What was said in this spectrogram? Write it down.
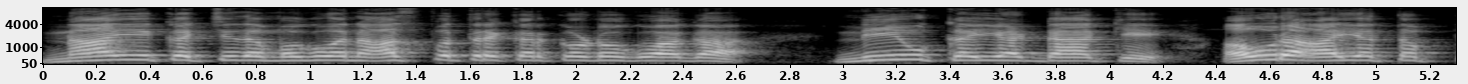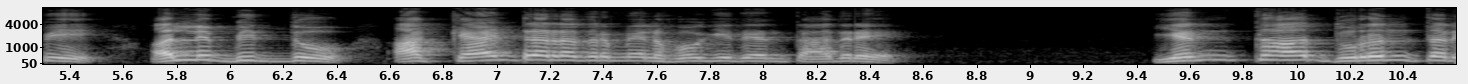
ನಾಯಿ ಕಚ್ಚಿದ ಮಗುವನ್ನು ಆಸ್ಪತ್ರೆ ಕರ್ಕೊಂಡು ಹೋಗುವಾಗ ನೀವು ಕೈ ಅಡ್ಡ ಹಾಕಿ ಅವರ ಆಯ ತಪ್ಪಿ ಅಲ್ಲಿ ಬಿದ್ದು ಆ ಕ್ಯಾಂಟರ್ ಅದರ ಮೇಲೆ ಹೋಗಿದೆ ಅಂತ ಆದರೆ ಎಂಥ ದುರಂತರ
